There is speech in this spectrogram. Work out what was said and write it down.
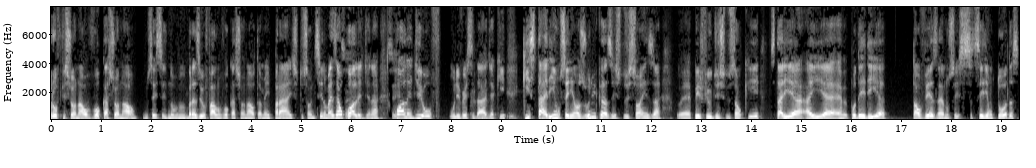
profissional vocacional, não sei se no Brasil falam vocacional também para instituição de ensino, mas é o Sim. college, né? Sim. College ou universidade aqui, que estariam, seriam as únicas instituições, né, é, perfil de instituição que estaria aí, é, poderia talvez, né, não sei se seriam todas,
